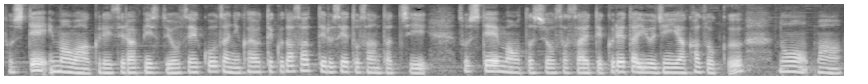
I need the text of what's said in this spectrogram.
そして今はクレイセラピスト養成講座に通ってくださっている生徒さんたちそして、まあ、私を支えてくれた友人や家族の、まあ、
